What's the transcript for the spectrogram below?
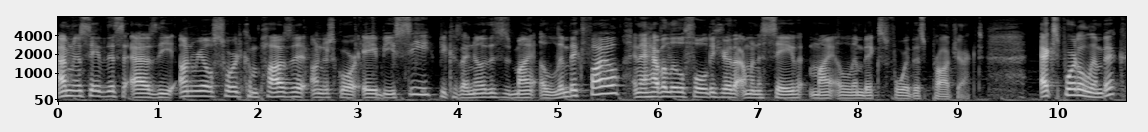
I'm going to save this as the Unreal Sword Composite underscore ABC because I know this is my Alembic file, and I have a little folder here that I'm going to save my Alembics for this project. Export Alembic,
